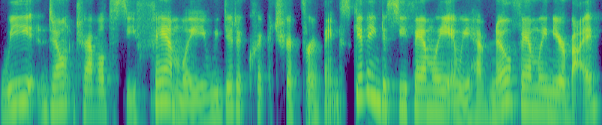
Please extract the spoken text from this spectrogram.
we don't travel to see family. We did a quick trip for Thanksgiving to see family, and we have no family nearby.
